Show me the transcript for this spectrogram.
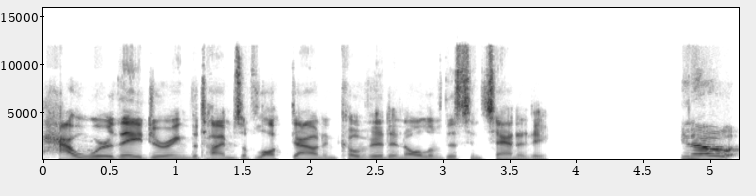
How were they during the times of lockdown and COVID and all of this insanity? You know,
